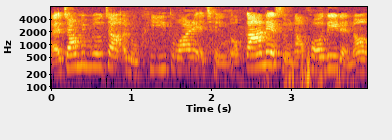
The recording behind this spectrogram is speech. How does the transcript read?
အဲအကြောင်းမျိုးမျိုးကြောင့်အဲ့လိုခီးသွားတဲ့အချိန်တော့ကားနဲ့ဆိုရင်တော့ဟောသေးတယ်နော်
